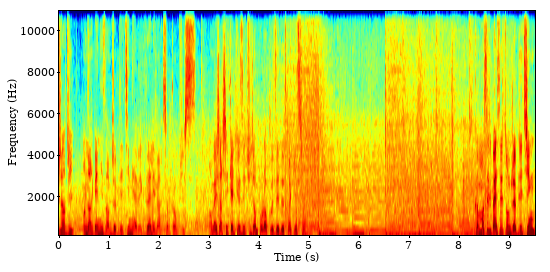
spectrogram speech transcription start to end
Aujourd'hui, on organise un job dating avec Vla et Marc sur le campus. On va chercher quelques étudiants pour leur poser 2-3 questions. Comment s'est passé ton job dating?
